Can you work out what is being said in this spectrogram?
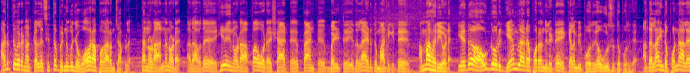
அடுத்து வர நாட்கள்ல சித்தப்பா இன்னும் கொஞ்சம் ஓவரா போக ஆரம்பிச்சாப்ல தன்னோட அண்ணனோட அதாவது ஹீரோயினோட அப்பாவோட ஷர்ட் பேண்ட் பெல்ட் இதெல்லாம் எடுத்து மாட்டிக்கிட்டு அம்மாஹரியோட ஏதோ அவுட்டோர் கேம் விளையாட போறேன்னு சொல்லிட்டு கிளம்பி போகுதுங்க ஊர் சுத்த போகுதுங்க அதெல்லாம் இந்த பொண்ணால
